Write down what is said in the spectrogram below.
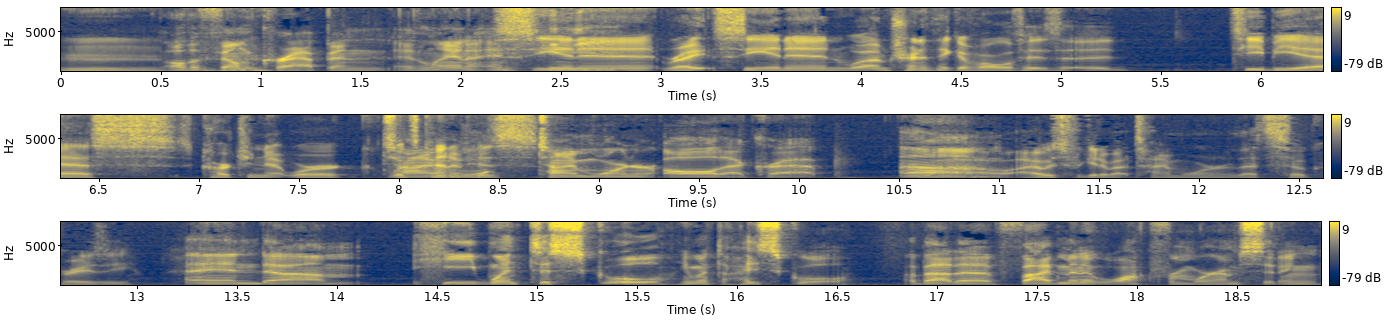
Mm. all the film crap in Atlanta, and he- CNN, right? CNN. Well, I'm trying to think of all of his uh, TBS, Cartoon Network. What's kind of his? Time Warner, all that crap. Um, wow, I always forget about Time Warner. That's so crazy. and um, he went to school. He went to high school, about a five minute walk from where I'm sitting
